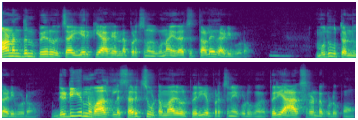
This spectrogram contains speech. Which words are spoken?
ஆனந்துன்னு பேர் வச்சா இயற்கையாக என்ன பிரச்சனை இருக்குன்னா ஏதாச்சும் தலையில் அடிபடும். முதுகு தண்டில் அடிபடும். திடீர்னு வாழ்க்கையில் சரிச்சு விட்ட மாதிரி ஒரு பெரிய பிரச்சனையை கொடுக்கும். பெரிய ஆக்சிடெண்ட்டை கொடுக்கும்.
